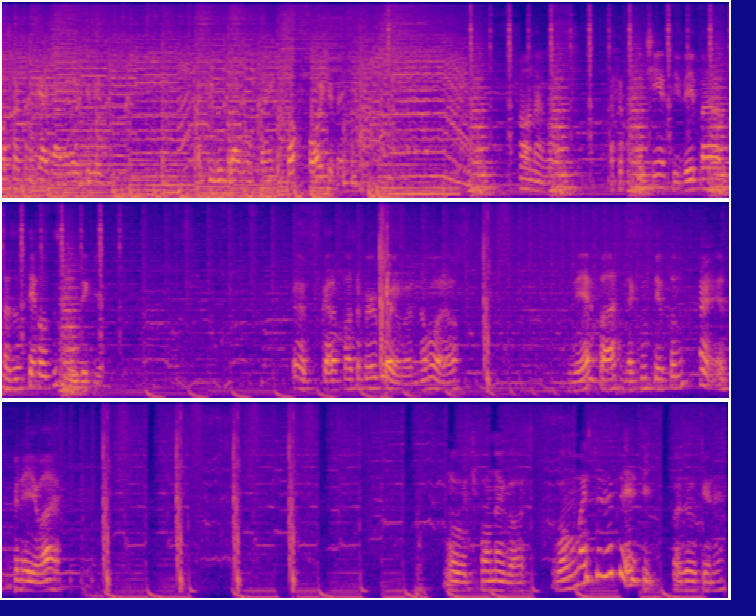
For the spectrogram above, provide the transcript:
Mostrar como que a galera aqui, aqui do Dragon Tank só foge, velho. Olha o negócio. Essa pontinha, filho, veio pra fazer o terror dos mundos aqui. Os caras passam vergonha, mano, na moral. Nem é fácil, daqui um tempo eu não torneio lá. vou te falar um negócio. Vamos mais PVP, filho. Fazer o que, né?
